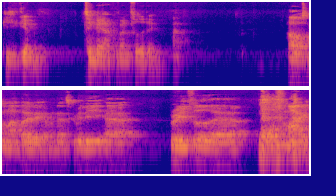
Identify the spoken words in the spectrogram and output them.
gik igennem. Tænker jeg kunne være en fed idé. har også nogle andre idéer, men den skal vi lige have briefet uh, off mic,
